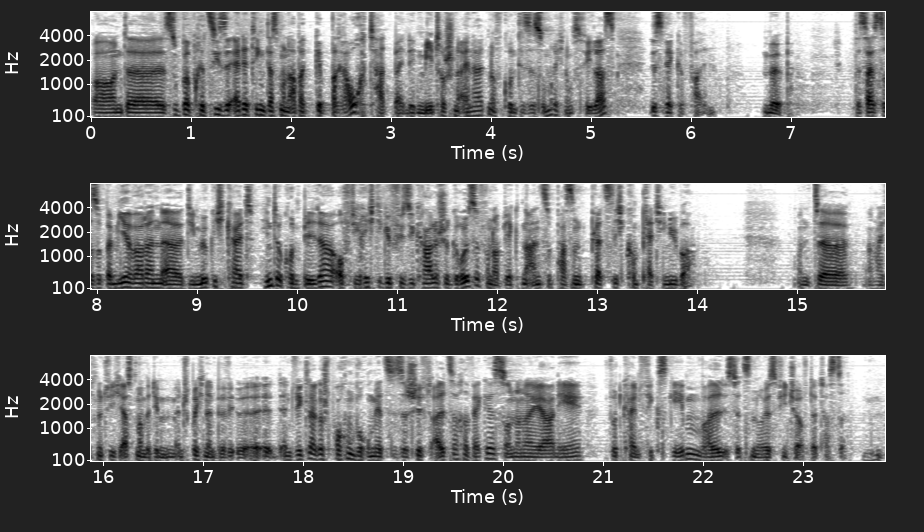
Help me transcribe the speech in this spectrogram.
und äh, super präzise Editing, das man aber gebraucht hat bei den metrischen Einheiten aufgrund dieses Umrechnungsfehlers, ist weggefallen. Möb. Das heißt also, bei mir war dann äh, die Möglichkeit, Hintergrundbilder auf die richtige physikalische Größe von Objekten anzupassen, plötzlich komplett hinüber. Und äh, dann habe ich natürlich erstmal mit dem entsprechenden Be äh, Entwickler gesprochen, warum jetzt diese Shift-Alt-Sache weg ist. Und dann, naja, nee, wird kein Fix geben, weil ist jetzt ein neues Feature auf der Taste. Mhm.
